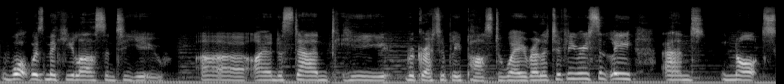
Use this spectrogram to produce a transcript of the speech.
what was Mickey Larson to you? Uh, I understand he regrettably passed away relatively recently and not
